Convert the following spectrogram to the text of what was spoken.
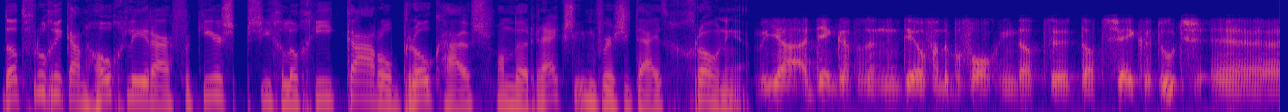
Dat vroeg ik aan hoogleraar verkeerspsychologie Karel Brookhuis van de Rijksuniversiteit Groningen. Ja, ik denk dat een deel van de bevolking dat, uh, dat zeker doet. Uh,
